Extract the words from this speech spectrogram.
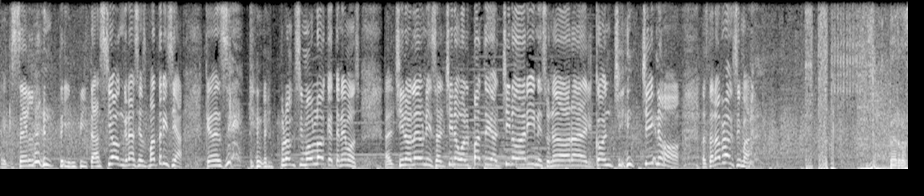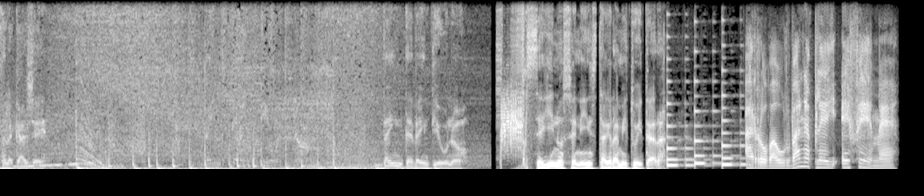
Excelente invitación, gracias Patricia. Quédense que en el próximo bloque tenemos al chino Leunis, al chino Volpato y al chino Darín y su nueva hora del Conchin Chino. Hasta la próxima. Perros de la calle. 2021. Seguimos en Instagram y Twitter. Arroba Urbana Play FM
